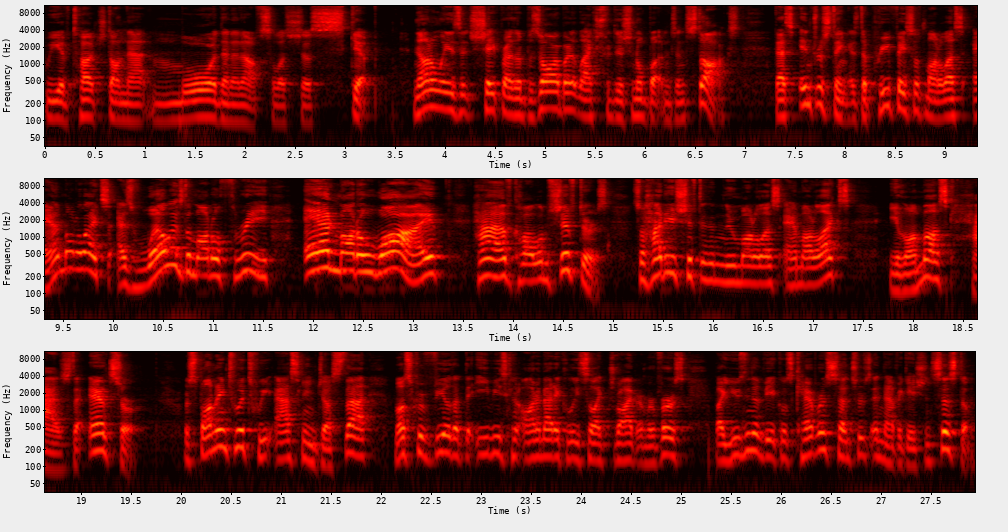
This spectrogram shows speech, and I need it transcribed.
We have touched on that more than enough, so let's just skip. Not only is its shape rather bizarre, but it lacks traditional buttons and stalks. That's interesting as the pre facelift Model S and Model X, as well as the Model 3 and Model Y, have column shifters. So, how do you shift in the new Model S and Model X? Elon Musk has the answer. Responding to a tweet asking just that, Musk revealed that the EVs can automatically select drive and reverse by using the vehicle's cameras, sensors, and navigation system.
